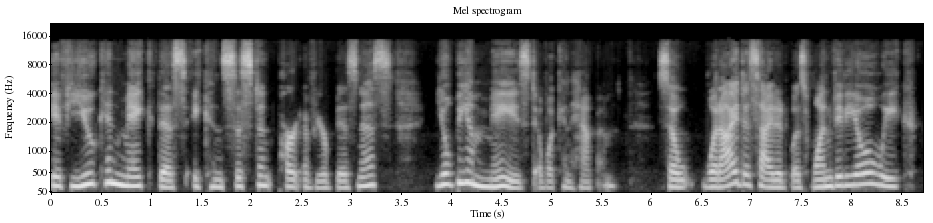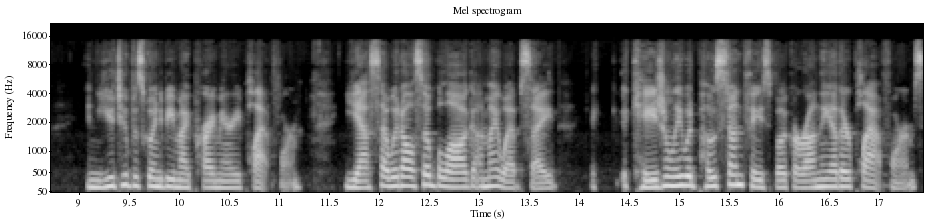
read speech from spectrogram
If you can make this a consistent part of your business, you'll be amazed at what can happen. So, what I decided was one video a week, and YouTube is going to be my primary platform. Yes, I would also blog on my website occasionally would post on Facebook or on the other platforms,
